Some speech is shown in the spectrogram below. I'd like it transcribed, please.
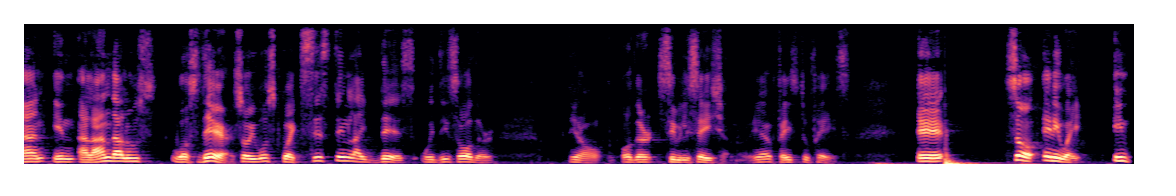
And in Al-Andalus was there, so it was coexisting like this with this other, you know, other civilization, you know, face to face. Uh, so anyway, in,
